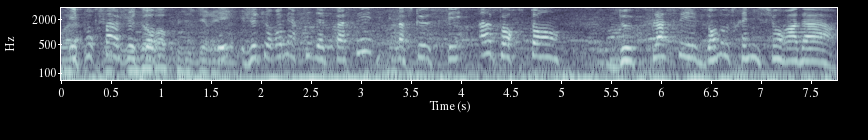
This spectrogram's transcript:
Voilà. Et pour ça je te, je dirais. et je te remercie d'être passé parce que c'est important de placer dans notre émission Radar,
